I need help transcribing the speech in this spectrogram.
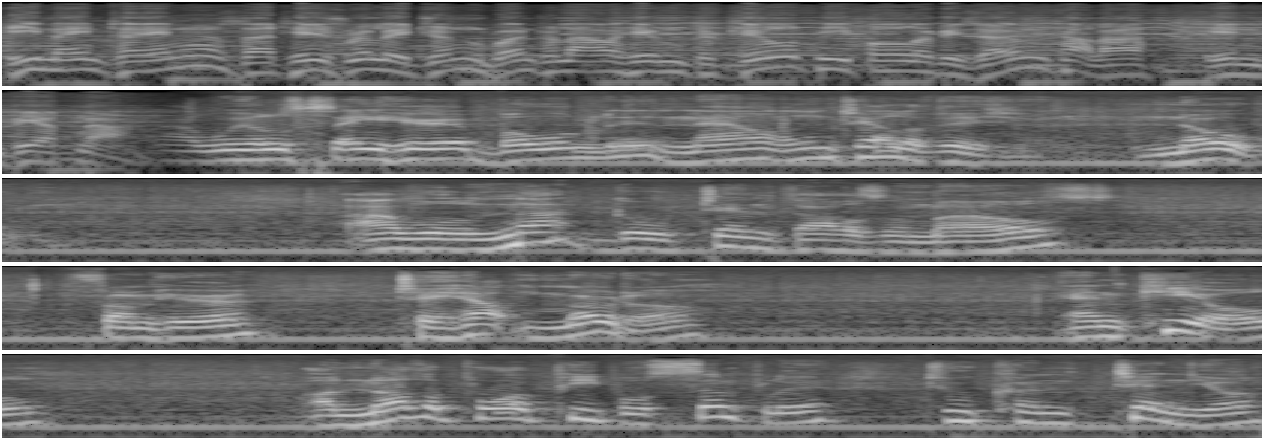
He maintains that his religion won't allow him to kill people of his own color in Vietnam. I will say here boldly now on television, no, I will not go 10,000 miles from here to help murder and kill another poor people simply to continue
